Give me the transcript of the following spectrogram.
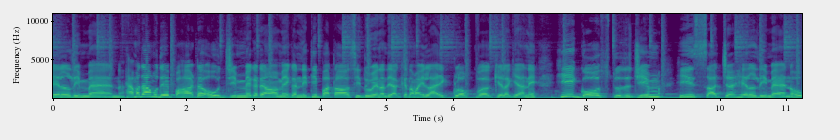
healthy man. හැමදාම උදේ පහට ඔහු ජිම් එකට යනවා මේක නිතිපතා සිදුවෙන දෙයක් තමයි like clockwork කියලා කියන්නේ. He goes to the gym. He's such a healthy man. ඔහු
